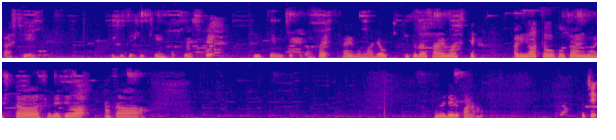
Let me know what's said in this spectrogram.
らしいです。ぜひぜひ検索して聞いてみてください。最後までお聞きくださいまして、ありがとうございました。それでは、また。止めれるかな？こっち。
